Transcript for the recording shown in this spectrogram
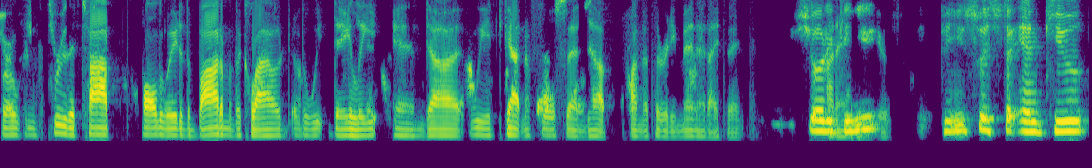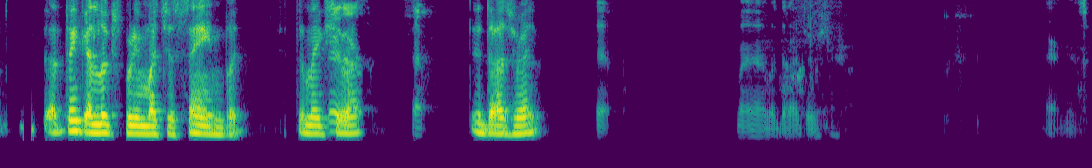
broken through the top all the way to the bottom of the cloud of the week daily, and uh, we had gotten a full send up on the 30 minute, I think. Shorty, can you, can you switch to NQ? I think it looks pretty much the same, but to make It sure. does. Yep. It does, right? Uh, what did I do here? There it goes.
